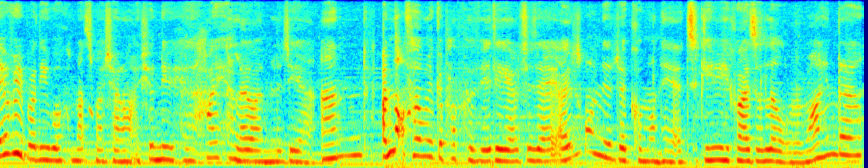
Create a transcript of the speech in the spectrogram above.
Hey everybody, welcome back to my channel. If you're new here, hi, hello, I'm Lydia and I'm not filming a proper video today. I just wanted to come on here to give you guys a little reminder.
